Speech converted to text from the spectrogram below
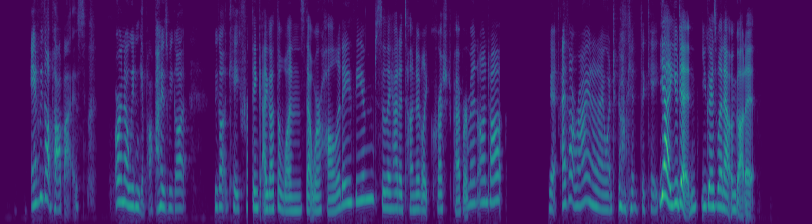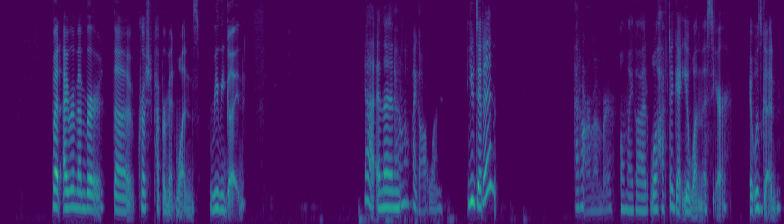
And we got Popeyes. Or no, we didn't get Popeyes. We got we got cake from I think I got the ones that were holiday themed, so they had a ton of like crushed peppermint on top. yeah, I thought Ryan and I went to go get the cake. Yeah, you did. You guys went out and got it. But I remember the crushed peppermint ones. Really good. Yeah, and then I don't know if I got one. you didn't? I don't remember. Oh my god, we'll have to get you one this year. It was good.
